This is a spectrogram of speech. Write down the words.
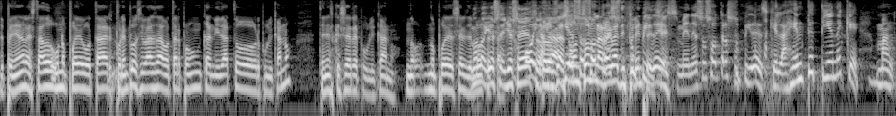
dependiendo del estado, uno puede votar, por ejemplo, si vas a votar por un candidato republicano, tenés que ser republicano, no no puede ser No, demócrata. no, yo sé, yo sé eso. Pero, o sea, y son- eso es son otra las reglas diferentes, estupidez, sí. men, eso es otra estupidez, que la gente tiene que, man,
